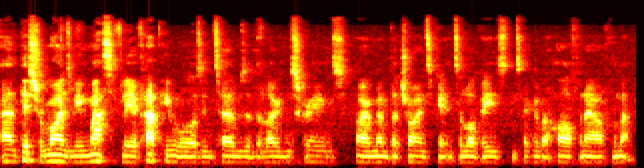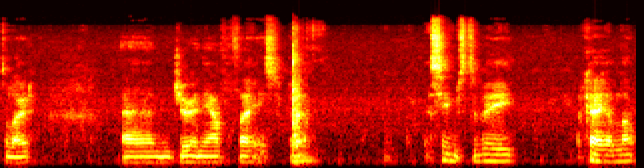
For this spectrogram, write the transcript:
And this reminds me massively of Happy Wars in terms of the loading screens. I remember trying to get into lobbies and taking about half an hour for the map to load um, during the alpha phase, but it seems to be okay. I'm not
